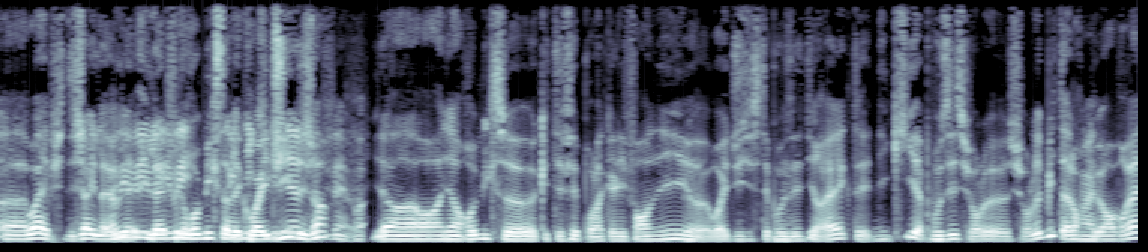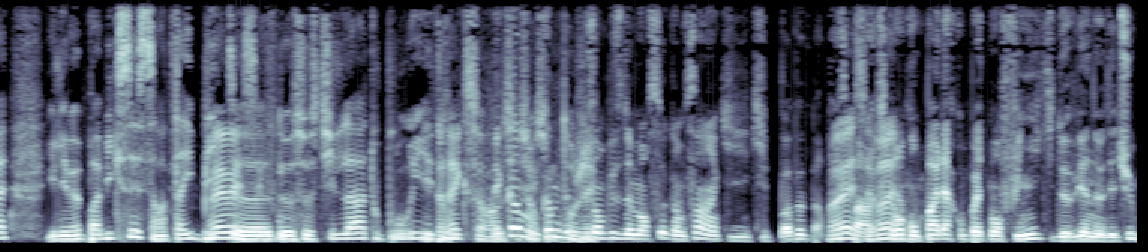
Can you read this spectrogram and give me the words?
Euh, ouais, et puis déjà il a, Ah oui, il a, oui, il a oui, fait oui, le remix oui, avec Nicki YG Minaj déjà. l'a fait, ouais. Il y, a un, il y a un remix euh, qui était fait pour la Californie. euh, YG s'était posé direct et Nicki a posé sur le sur le beat. Alors Ouais. qu'en vrai, il est même pas mixé. C'est un type beat Ouais, euh, de ce style-là, tout pourri et, Et tout. Drake sera Mais aussi comme, comme de projet. plus en plus de morceaux comme ça, hein, qui, qui pop up qui n'ont pas l'air complètement finis, qui deviennent des tubes.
